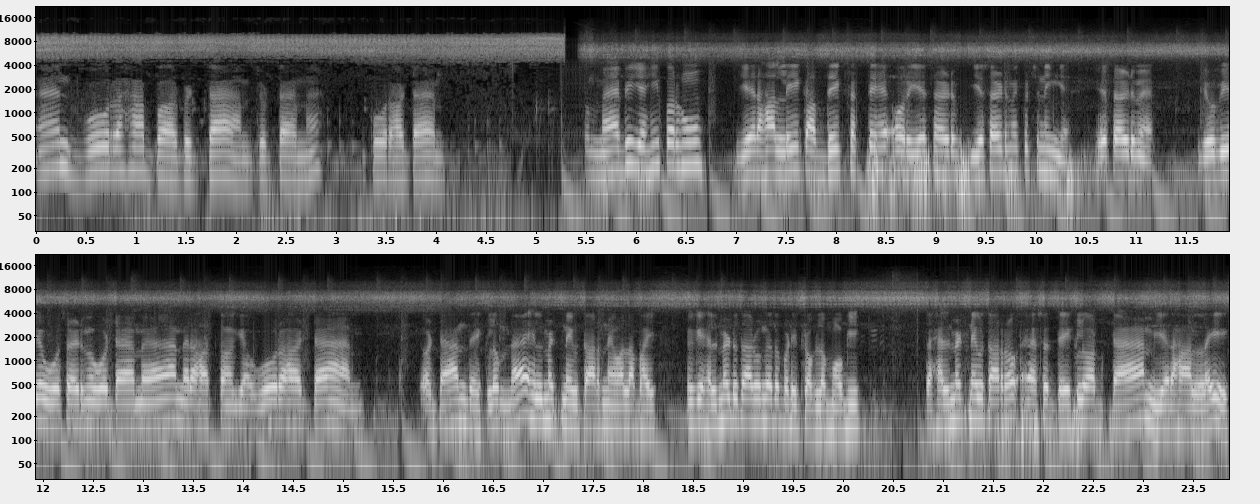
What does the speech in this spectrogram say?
एंड वो रहा बारबेट डैम जो डैम है वो रहा डैम तो मैं भी यहीं पर हूँ। ये रहा लेक आप देख सकते हैं, और ये साइड ये साइड में कुछ नहीं है। ये साइड में, जो भी है वो साइड में वो डैम है। मेरा हाथ कहाँ गया? वो रहा डैम और डैम देख लो। मैं हेलमेट नहीं उतारने वाला भाई, क्योंकि हेलमेट उतारूँगा तो बड़ी प्रॉब्लम होगी। तो हेलमेट नहीं उतार रहा हूँ, ऐसे देख लो अब डैम, ये रहा लेक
